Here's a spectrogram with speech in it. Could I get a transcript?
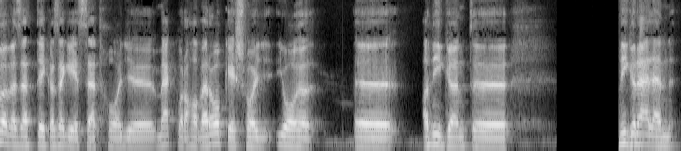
fölvezették az egészet, hogy mekkora haverok, és hogy jól a Negan-t ellen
